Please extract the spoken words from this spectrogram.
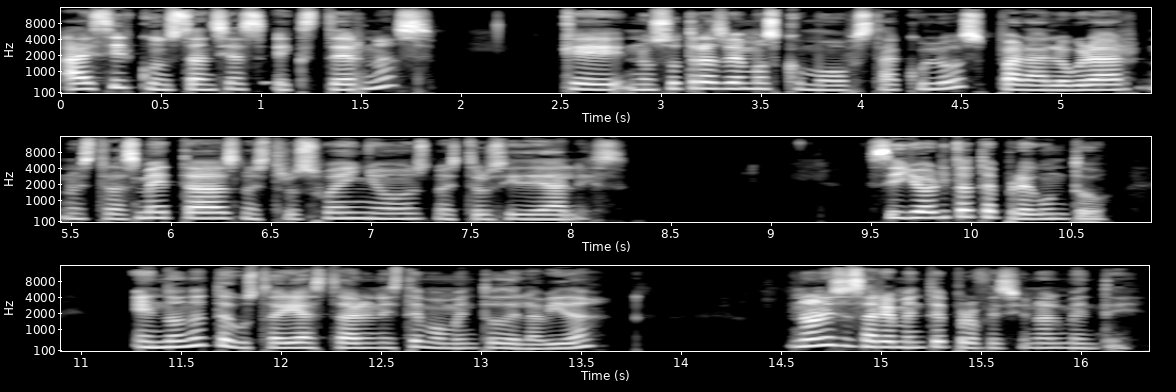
hay circunstancias externas que nosotras vemos como obstáculos para lograr nuestras metas, nuestros sueños, nuestros ideales. Si yo ahorita te pregunto, ¿en dónde te gustaría estar en este momento de la vida? No necesariamente profesionalmente.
